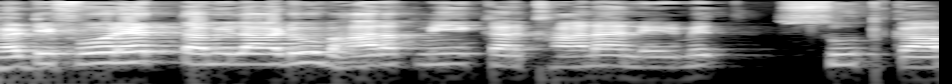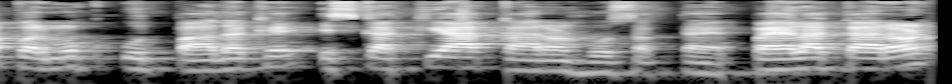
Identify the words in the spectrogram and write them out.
थर्टी फोर है, तमिलनाडु, भारत में कारखाना निर्मित सूत का प्रमुख उत्पादक है। इसका क्या कारण हो सकता है? पहला कारण,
